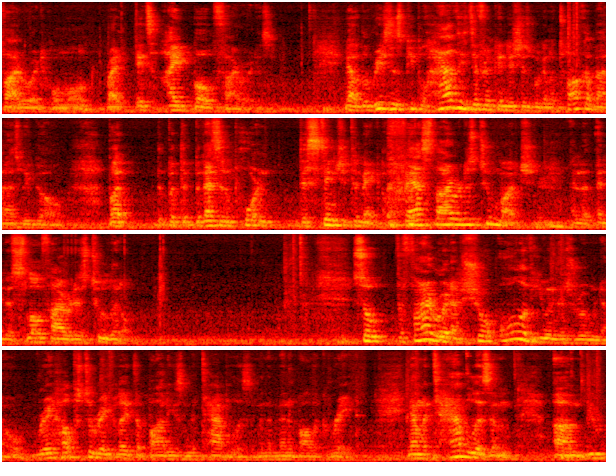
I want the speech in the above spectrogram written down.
thyroid hormone, right, it's hypothyroidism. Now, the reasons people have these different conditions we're going to talk about as we go, but but, the, but that's an important distinction to make. A fast thyroid is too much, and the, and the slow thyroid is too little. So the thyroid, I'm sure all of you in this room know, re- helps to regulate the body's metabolism and the metabolic rate. Now, metabolism, um, you,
